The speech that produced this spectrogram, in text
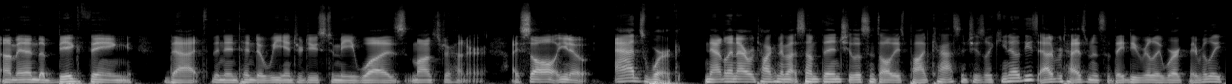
Um, and the big thing that the Nintendo Wii introduced to me was Monster Hunter. I saw, you know, ads work. Natalie and I were talking about something. She listens to all these podcasts and she's like, you know, these advertisements that they do really work. They really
